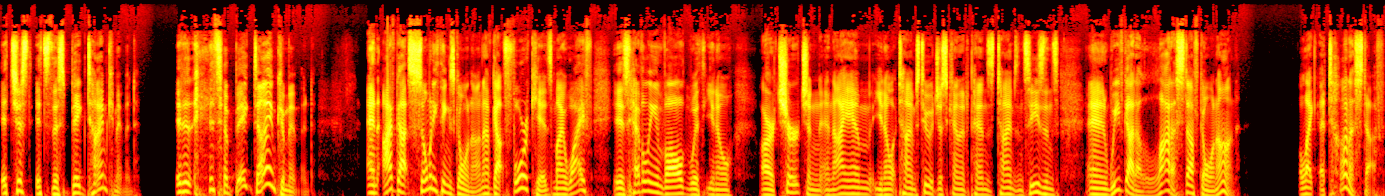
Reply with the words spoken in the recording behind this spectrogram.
It's just it's this big time commitment. It is it's a big time commitment. And I've got so many things going on. I've got four kids. My wife is heavily involved with, you know, our church and, and I am, you know, at times too. It just kind of depends times and seasons. And we've got a lot of stuff going on. Like a ton of stuff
